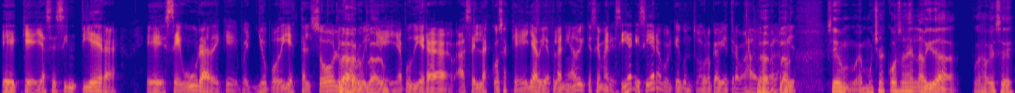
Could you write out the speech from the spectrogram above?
que ella se sintiera eh, segura de que pues yo podía estar solo y que ella pudiera hacer las cosas que ella había planeado y que se merecía que hiciera porque con todo lo que había trabajado toda la vida. Sí, en muchas cosas en la vida, pues a veces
